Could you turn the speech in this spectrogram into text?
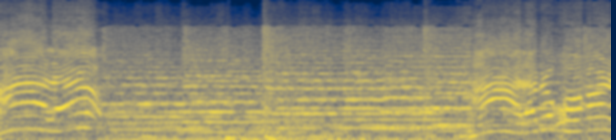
ห้าแล้วห้าแล้วทุกคน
